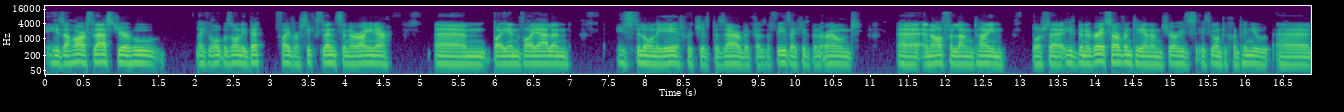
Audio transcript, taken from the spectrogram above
he's a horse last year who, like, it was only bet five or six lengths in a Ryanair, um, by Envoy Allen. He's still only eight, which is bizarre because it feels like he's been around uh, an awful long time. But uh, he's been a great servant, and I'm sure he's he's going to continue uh,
